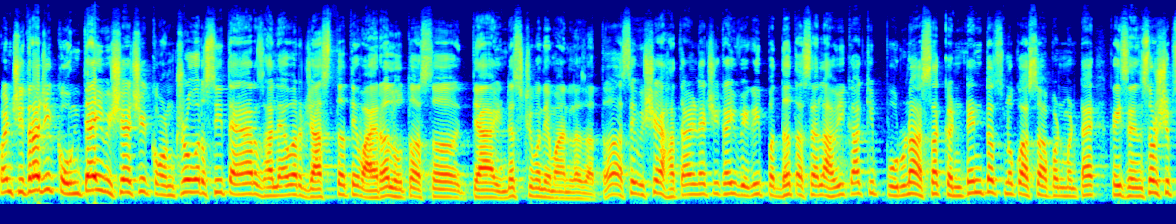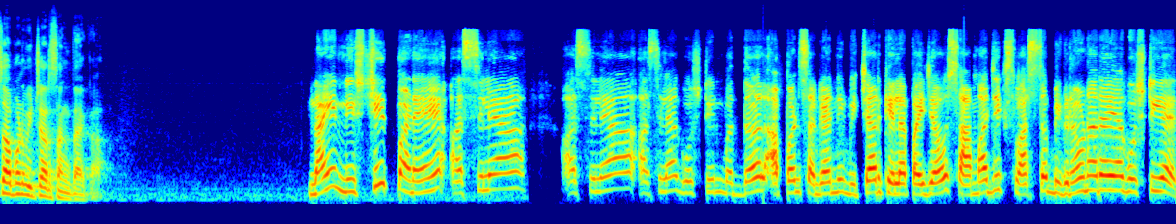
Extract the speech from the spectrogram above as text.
पण चित्राजी कोणत्याही विषयाची कॉन्ट्रोवर्सी तयार झाल्यावर जास्त ते व्हायरल होतं असं त्या इंडस्ट्रीमध्ये मानलं जातं. असे विषय हाताळण्याची काही वेगळी पद्धत असायला हवी का? की पूर्ण असा कंटेंटच नको असं आपण म्हणताय? काही सेन्सॉरशिपचा आपण विचार सांगताय का? नाही निश्चितपणे असल्या असल्या असल्या गोष्टींबद्दल आपण सगळ्यांनी विचार केला पाहिजे. अहो सामाजिक स्वास्थ्य बिघडवणाऱ्या या गोष्टी आहेत.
